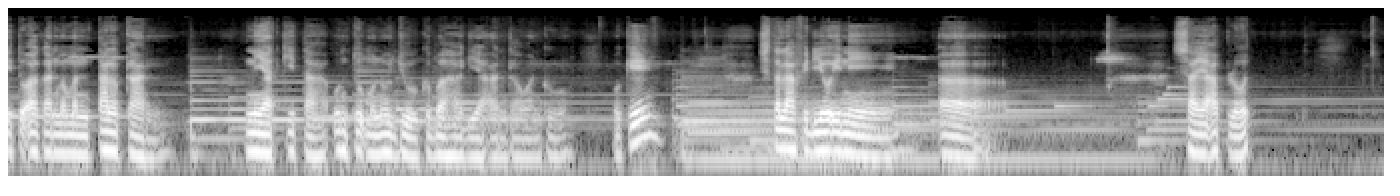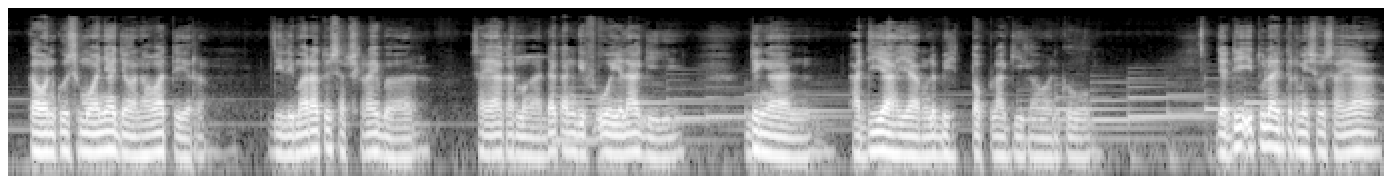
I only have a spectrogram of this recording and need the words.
itu akan mementalkan niat kita untuk menuju kebahagiaan kawanku. Oke? Setelah video ini uh, saya upload kawanku semuanya jangan khawatir. Di 500 subscriber saya akan mengadakan giveaway lagi dengan hadiah yang lebih top lagi kawanku jadi itulah intermezzo saya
